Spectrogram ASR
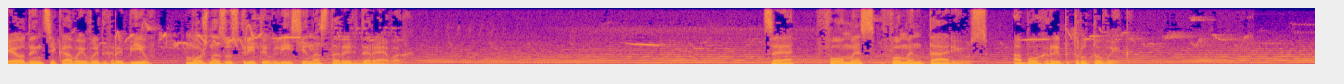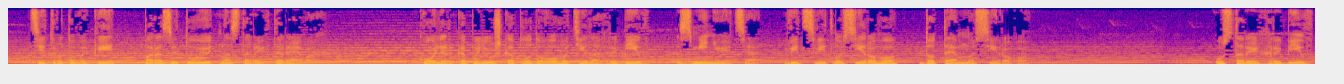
Ще один цікавий вид грибів можна зустріти в лісі на старих деревах. Це Фомес фоментаріус або гриб-трутовик. Ці трутовики паразитують на старих деревах. Колір капелюшка плодового тіла грибів змінюється від світло-сірого до темно-сірого. У старих грибів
